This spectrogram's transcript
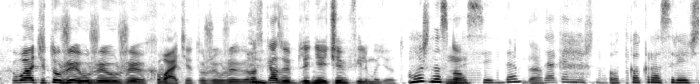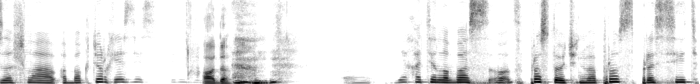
хватит уже, уже, уже, хватит, уже, уже рассказывать длиннее, чем фильм идет. Можно Но. спросить, да? Да. Да, конечно. Вот как раз речь зашла об актерах. Я здесь. впереди. А, да. Я хотела вас вот, просто очень вопрос спросить.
